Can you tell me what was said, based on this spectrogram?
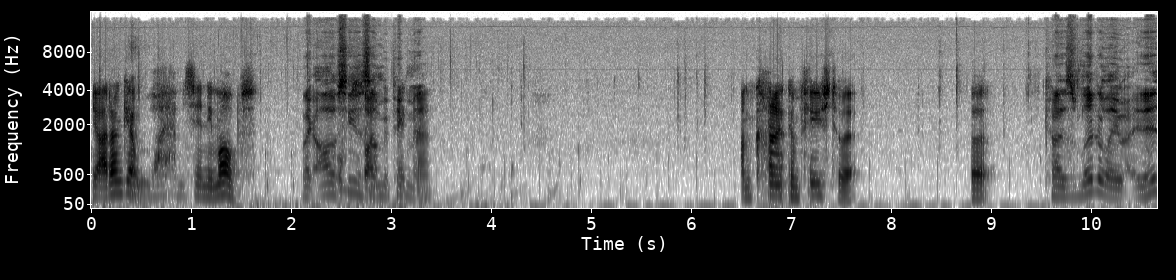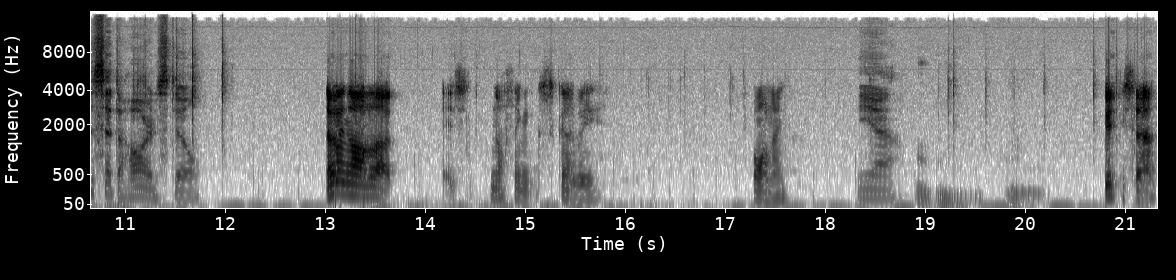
Yeah, I don't get why I haven't seen any mobs. Like all I've seen is zombie pigmen. I'm kind of confused to it. But Cause literally it is set to hard still. knowing our luck, it's nothing's gonna be spawning. Yeah. Excuse me, sir.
